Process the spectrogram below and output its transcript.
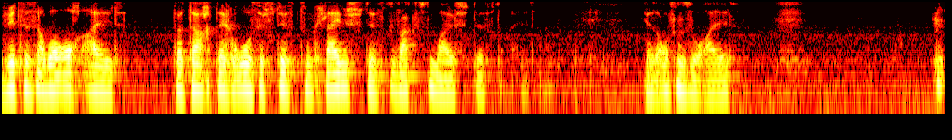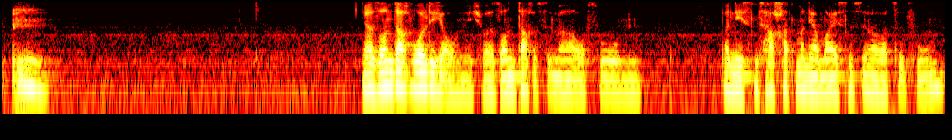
Der Witz ist aber auch alt. Was sagt der große Stift zum kleinen Stift? Wachsmalstift, Alter. Der ist auch schon so alt. Ja, Sonntag wollte ich auch nicht, weil Sonntag ist immer auch so. Beim nächsten Tag hat man ja meistens immer was zu tun.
